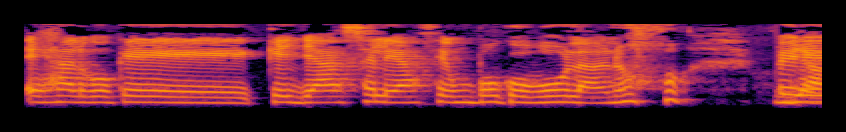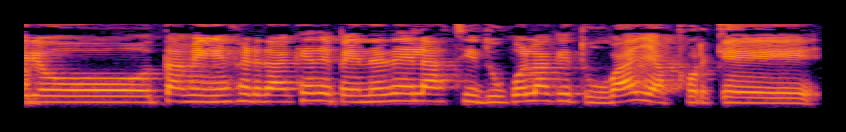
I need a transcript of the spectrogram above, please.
es algo que, ya se le hace un poco bola, ¿no? Pero también es verdad que depende de la actitud con la que tú vayas, porque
